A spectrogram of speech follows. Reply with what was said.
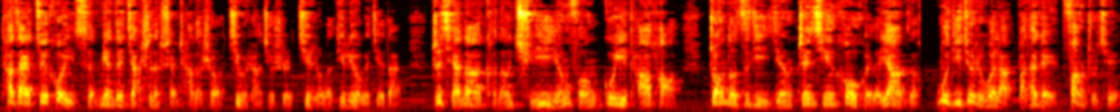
他在最后一次面对假释的审查的时候，基本上就是进入了第六个阶段。之前呢，可能曲意迎逢，故意讨好，装作自己已经真心后悔的样子，目的就是为了把他给放出去。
